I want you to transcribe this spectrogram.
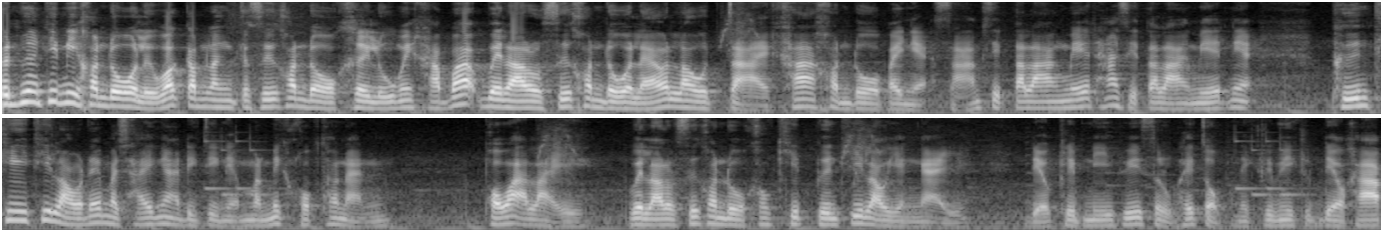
เพื่อนๆที่มีคอนโด หรือว่ากำลังจะซื้อคอนโดเคยรู้ไหมครับว่าเวลาเราซื้อคอนโดแล้วเราจ่ายค่าคอนโดไปเนี่ยสาตารางเมตร 50 ตารางเมตรเนี่ยพื้นที่ที่เราได้มาใช้งานจริงๆเนี่ยมันไม่ครบเท่านั้น เพราะว่าอะไรเวลาเราซื้อคอนโดเขาคิดพื้นที่เราอยังไง เดี๋ยวคลิปนี้พี่สรุปให้จบในคลิปนี้คลิปเดียวครับ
